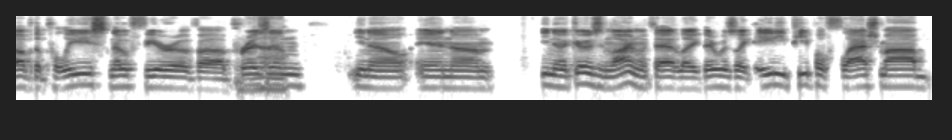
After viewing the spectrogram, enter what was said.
of the police, no fear of uh, prison, you know, and um, you know it goes in line with that. Like there was like 80 people flash mob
